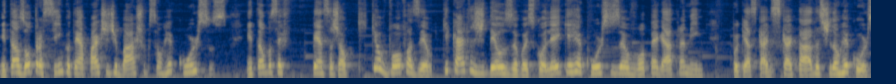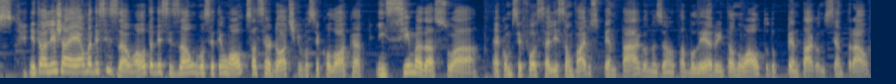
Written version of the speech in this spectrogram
Então as outras cinco tem a parte de baixo que são recursos. Então você pensa já o que, que eu vou fazer, que cartas de Deus eu vou escolher e que recursos eu vou pegar para mim porque as cartas descartadas te dão recursos. Então ali já é uma decisão. A outra decisão, você tem um alto sacerdote que você coloca em cima da sua. É como se fosse ali, são vários pentágonos no tabuleiro. Então no alto do pentágono central,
